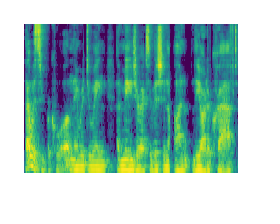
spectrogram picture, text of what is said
that was super cool. And they were doing a major exhibition on the art of craft.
